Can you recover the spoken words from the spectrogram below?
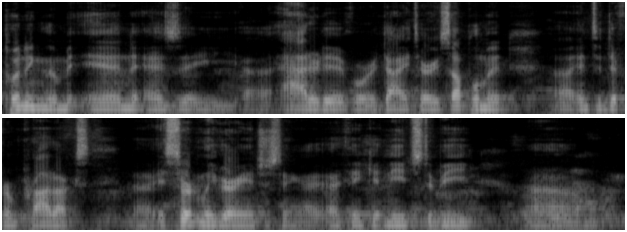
putting them in as a uh, additive or a dietary supplement uh, into different products uh, is certainly very interesting. I, I think it needs to be um,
